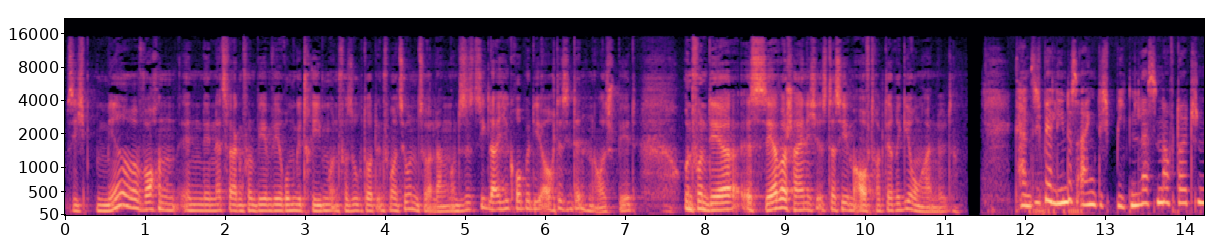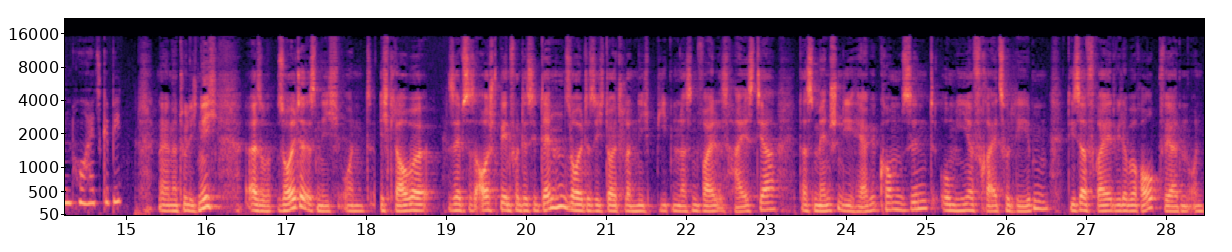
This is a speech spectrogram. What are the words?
sich mehrere Wochen in den Netzwerken von BMW rumgetrieben und versucht, dort Informationen zu erlangen. Und es ist die gleiche Gruppe, die auch Dissidenten ausspäht und von der es sehr wahrscheinlich ist, dass sie im Auftrag der Regierung handelt. Kann sich Berlin das eigentlich bieten lassen auf deutschen Hoheitsgebiet? Nein, natürlich nicht. Also sollte es nicht. Und ich glaube, selbst das Ausspähen von Dissidenten sollte sich Deutschland nicht bieten lassen, weil es heißt ja, dass Menschen, die hergekommen sind, um hier frei zu leben, dieser Freiheit wieder beraubt werden. Und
